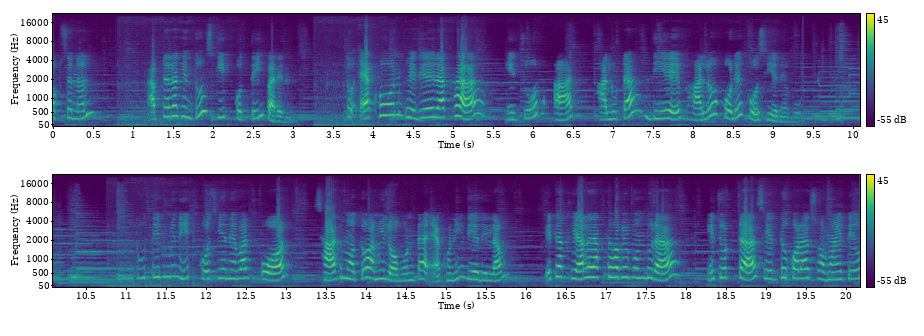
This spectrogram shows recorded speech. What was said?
অপশনাল আপনারা কিন্তু স্কিপ করতেই পারেন। তো এখন ভেজে রাখা এঁচড় আর আলুটা দিয়ে ভালো করে কষিয়ে নেব। দু তিন মিনিট কষিয়ে নেবার পর স্বাদ মতো আমি লবণটা এখনই দিয়ে দিলাম। এটা খেয়াল রাখতে হবে বন্ধুরা, এঁচড়টা সেদ্ধ করার সময়তেও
